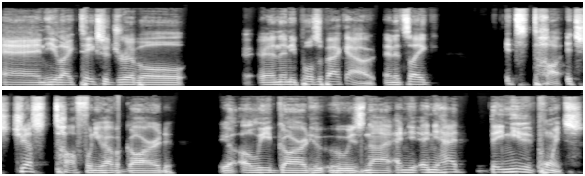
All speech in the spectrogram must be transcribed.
and he like takes a dribble and then he pulls it back out and it's like it's tough it's just tough when you have a guard you know, a lead guard who who is not and you, and you had they needed points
